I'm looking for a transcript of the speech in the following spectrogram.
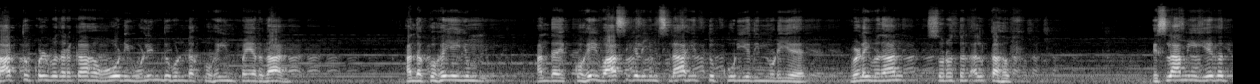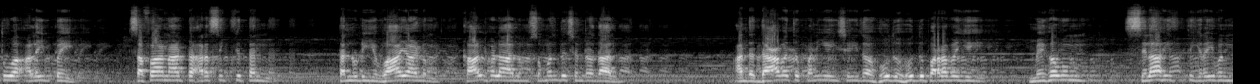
காத்துக் கொள்வதற்காக ஓடி ஒளிந்து கொண்ட குகையின் பெயர்தான். அந்த குகையையும் அந்த குகை வாசிகளையும் சிலாகித்து கூறியதினுடைய விளைவுதான் சுரத்துல் அல் கஹப் இஸ்லாமிய ஏகத்துவ அழைப்பை சஃபா நாட்டு அரசிக்கு தன் தன்னுடைய வாயாலும் கால்களாலும் சுமந்து சென்றதால் அந்த தாவத்து பணியை செய்த ஹுது ஹுது பறவையை மிகவும் சிலாகித்து இறைவன்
